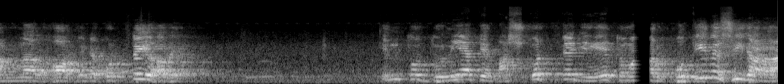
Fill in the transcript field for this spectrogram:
আল্লাহর হক, এটা করতেই হবে। কিন্তু দুনিয়াতে বাস করতে গিয়ে তোমার প্রতিবেশী যারা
